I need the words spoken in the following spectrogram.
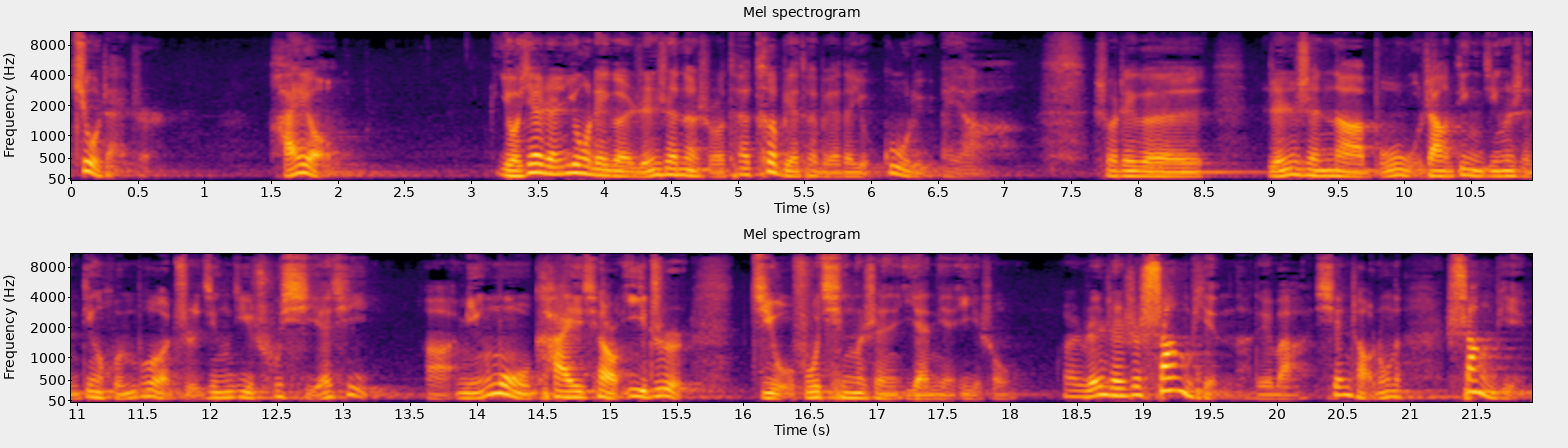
就在这儿。还有有些人用这个人参的时候，他特别特别的有顾虑，哎呀，说这个。人参呢，补五脏、定精神、定魂魄、止经济、除邪气啊，明目开窍益智，久服轻身延年益寿。人参是上品呢，对吧？仙草中的上品。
